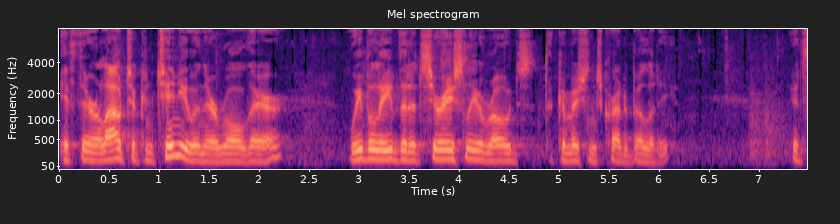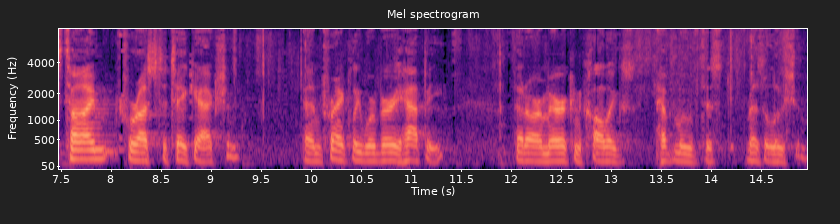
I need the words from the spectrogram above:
If they're allowed to continue in their role there, we believe that it seriously erodes the Commission's credibility. It's time for us to take action, and frankly, we're very happy that our American colleagues have moved this resolution.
